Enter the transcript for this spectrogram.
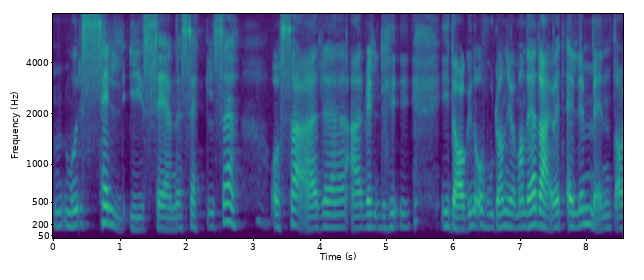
hvor selviscenesettelse også er, er veldig i, dagen. Og hvordan gjør man det? Det er jo et element av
